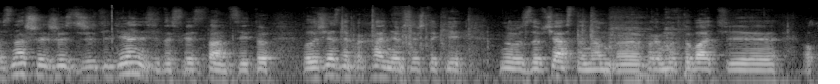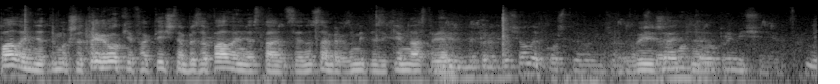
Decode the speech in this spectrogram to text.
а з нашої життєдіяльності, так сказати, станції, то величезне прохання все ж таки ну, завчасно нам е, перемонтувати е, опалення, тому що три роки фактично без опалення станція, ну самі розумієте, з яким настроєм. Ви не передбачали кошти Виїжджати на приміщення? Ні.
